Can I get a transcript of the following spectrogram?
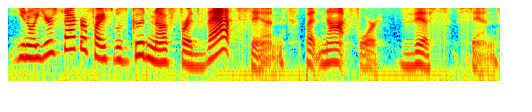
you know, your sacrifice was good enough for that sin, but not for this sin.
